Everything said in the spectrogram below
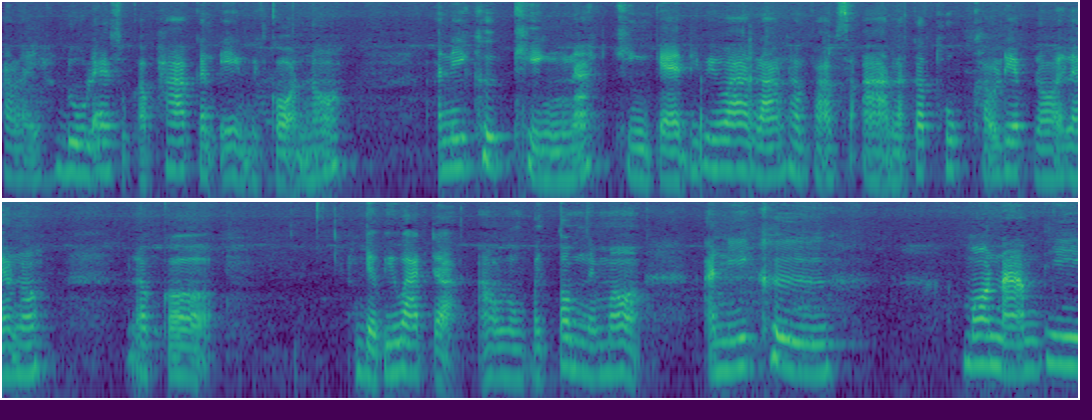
อะไรดูแลสุขภาพกันเองไปก่อนเนาะอันนี้คือขิงนะขิงแก่ที่พี่ว่าล้างทำความสะอาด แล้วก็ทุบเขาเรียบร้อยแล้วเนาะแล้วก็ เดี๋ยวพี่ว่าจะเอาลงไปต้มในหม้ออันนี้คือหม้อน้ำที่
